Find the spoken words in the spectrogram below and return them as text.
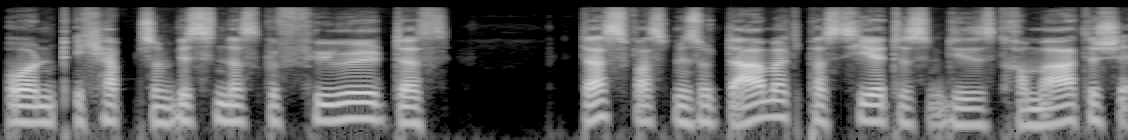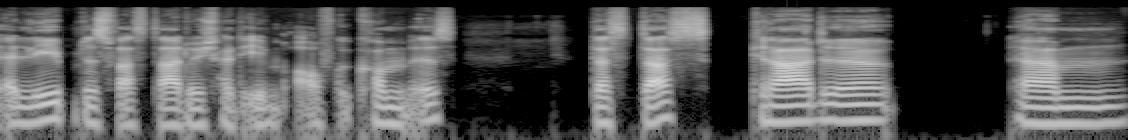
Und ich habe so ein bisschen das Gefühl, dass das, was mir so damals passiert ist und dieses traumatische Erlebnis, was dadurch halt eben aufgekommen ist, dass das gerade ähm,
